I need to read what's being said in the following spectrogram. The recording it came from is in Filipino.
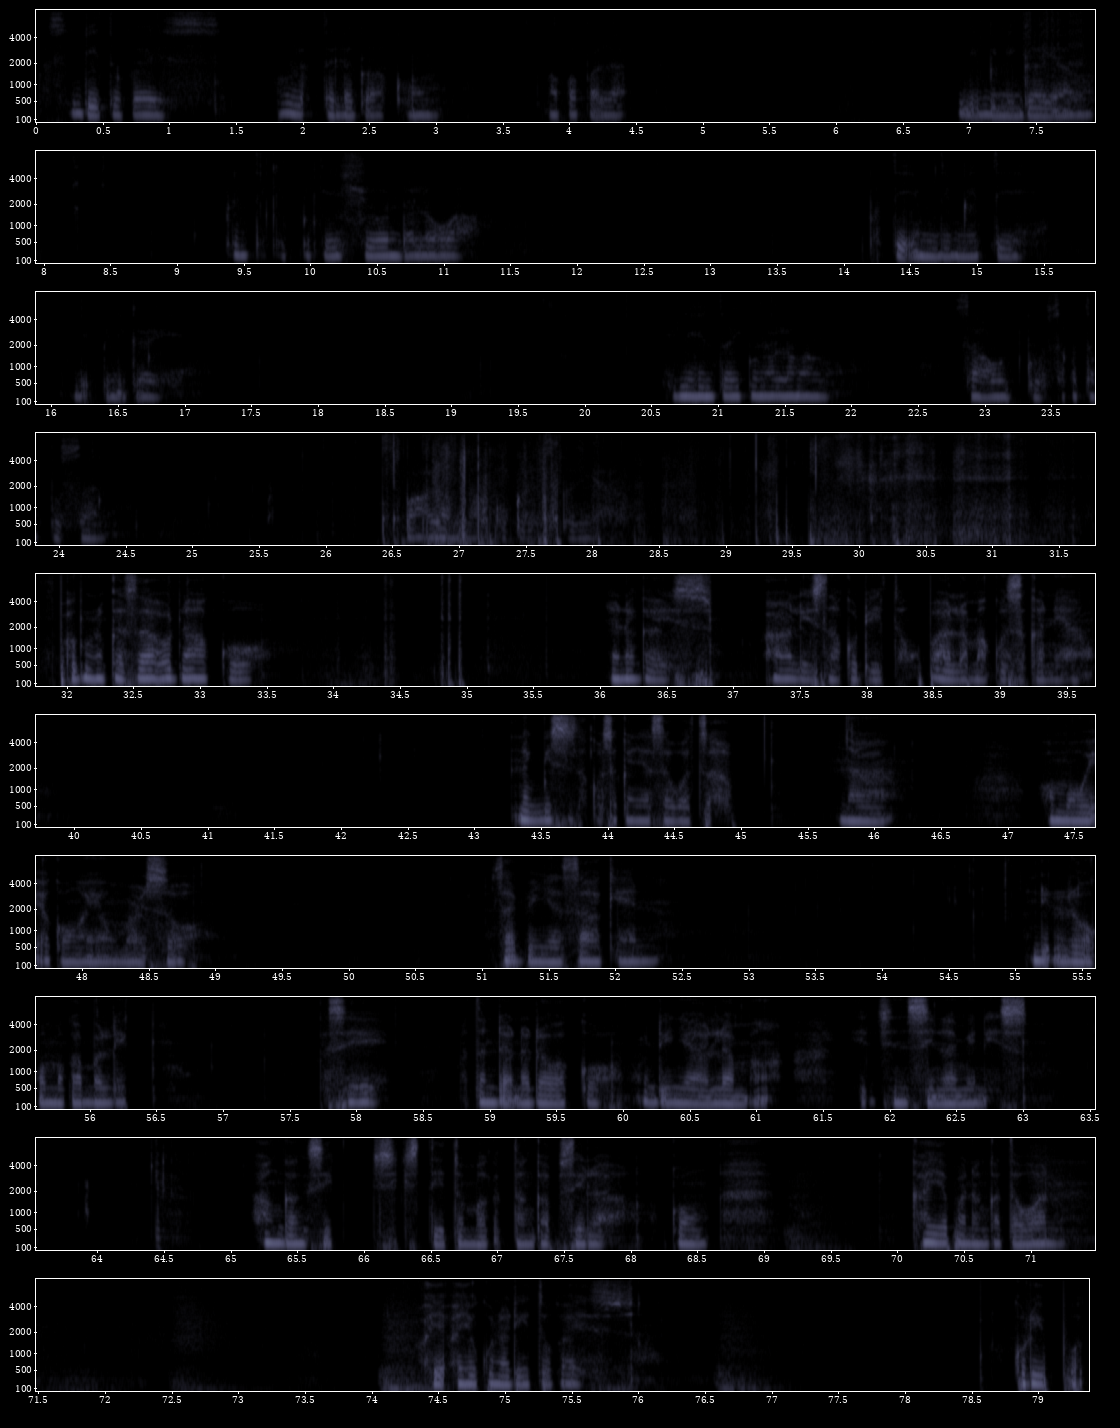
Kasi dito guys wala talaga akong mapapala. Hindi binigay ang vacation dalawa. Pati indemnity hindi binigay. Hinihintay ko na lang ang sahod ko sa katapusan. Paalam na ako guys kanya. Pag nagkasahod na ako, yan na guys, aalis na ako dito. Paalam ako sa kanya. Nag-message ako sa kanya sa WhatsApp na umuwi ako ngayong Marso. Sabi niya sa akin, hindi na daw ako makabalik kasi matanda na daw ako. Hindi niya alam ang agency namin is hanggang 60 tumatanggap sila kung kaya pa ng katawan. Ay ayoko na dito guys. Kuripot.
